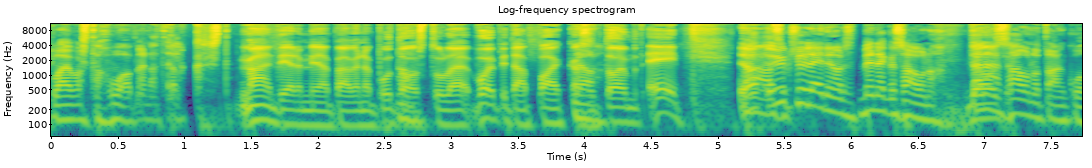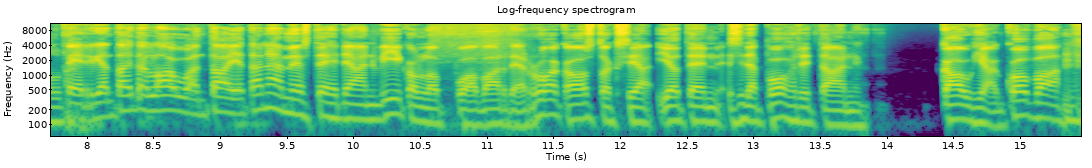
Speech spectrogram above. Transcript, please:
tulee vasta huomenna telkkarista. Mä en tiedä, minä päivänä putous No. tulee. Voi pitää paikkansa Joo. toi, mutta ei. Ja Tää on se yksi yleinen on, että meneekö sauna? Tänään se- saunotaan kulta. perjantai tai lauantai. Ja tänään myös tehdään viikonloppua varten ruokaostoksia, joten sitä pohditaan kauhian kovaa. Mm. Ja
